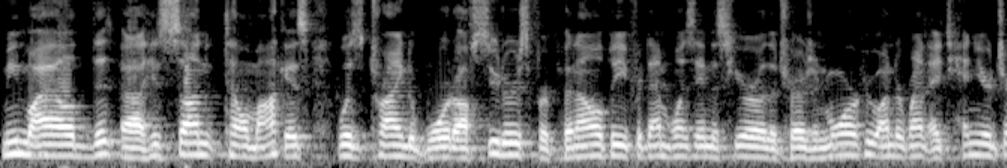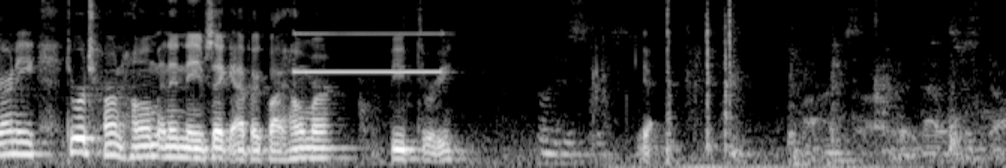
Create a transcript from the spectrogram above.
Meanwhile, th- uh, his son Telemachus was trying to ward off suitors for Penelope. For ten points, named this hero, the Trojan War, who underwent a ten-year journey to return home in a namesake epic by Homer. B three. Odysseus. Yeah. I'm sorry, that was just dumb.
